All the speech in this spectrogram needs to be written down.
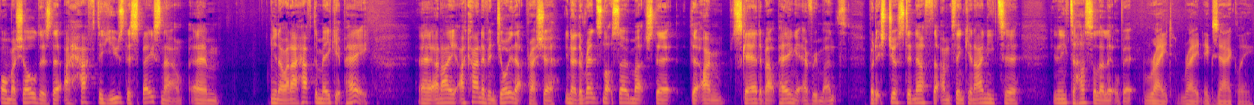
on my shoulders that I have to use this space now, um, you know, and I have to make it pay. Uh, and I, I kind of enjoy that pressure. You know, the rent's not so much that that I'm scared about paying it every month, but it's just enough that I'm thinking I need to you need to hustle a little bit. Right, right, exactly.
